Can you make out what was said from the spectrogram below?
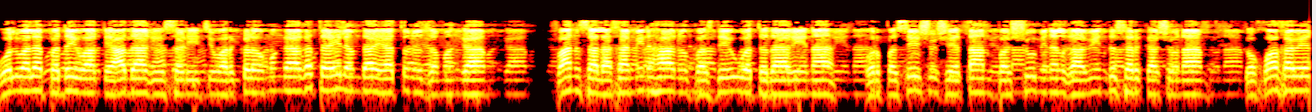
ولول په دی واقعا دا غي سړی چې ورکړو مونږه غته علم د آیاتونو زمونږه فان سلخ منها نو پس دی وته داغینا اور پسې شو شیطان پس شو من الغاوین د سرکشونا که خوخه وې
